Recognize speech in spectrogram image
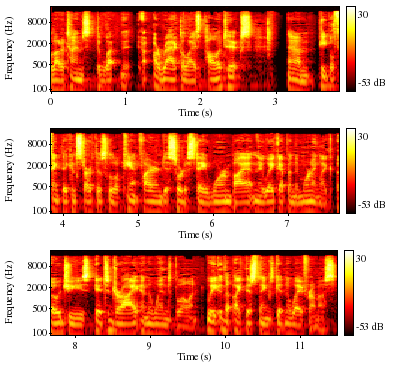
a lot of times the what are radicalized politics um, people think they can start this little campfire and just sort of stay warm by it, and they wake up in the morning like, "Oh, geez, it's dry and the wind's blowing. We like this thing's getting away from us."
